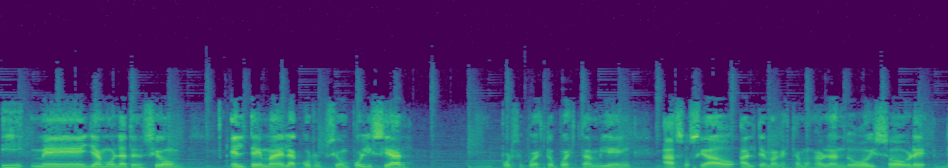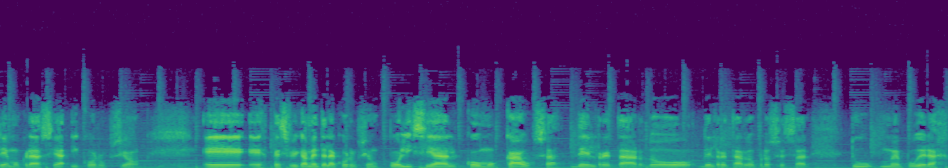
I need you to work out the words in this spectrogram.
y me llamó la atención el tema de la corrupción policial, por supuesto pues también asociado al tema que estamos hablando hoy sobre democracia y corrupción. Eh, específicamente la corrupción policial como causa del retardo, del retardo procesal. Tú me pudieras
